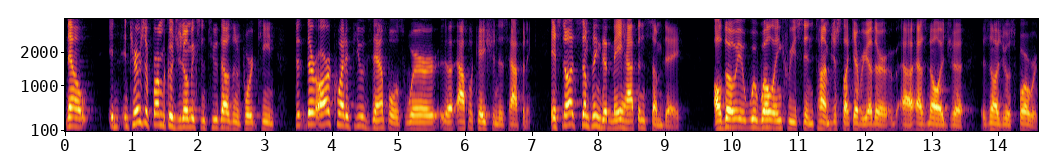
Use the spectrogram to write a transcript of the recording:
Now, in, in terms of pharmacogenomics in 2014, th there are quite a few examples where uh, application is happening. It's not something that may happen someday, although it will increase in time, just like every other uh, as, knowledge, uh, as knowledge goes forward.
